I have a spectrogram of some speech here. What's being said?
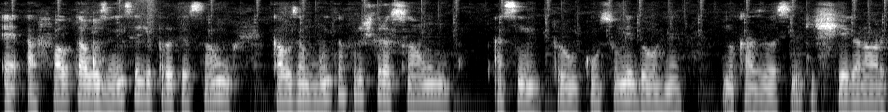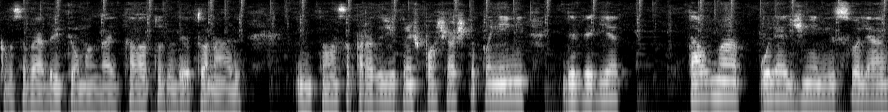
é, a falta, a ausência de proteção causa muita frustração assim pro consumidor, né? No caso assim que chega na hora que você vai abrir teu mangá e tá lá todo detonado. Então essa parada de transporte eu acho que a Panini deveria dar uma olhadinha nisso, olhar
